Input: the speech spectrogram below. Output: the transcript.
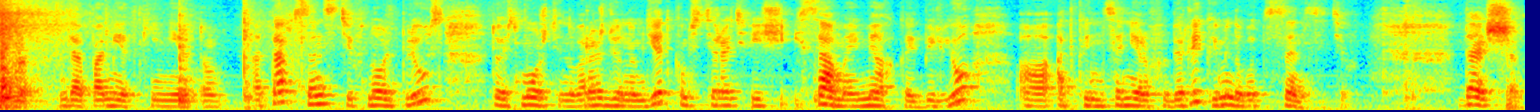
да, пометки нету. А так, Sensitive 0+, то есть можете новорожденным деткам стирать вещи. И самое мягкое белье а, от кондиционеров Faberlic именно вот Sensitive. Дальше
